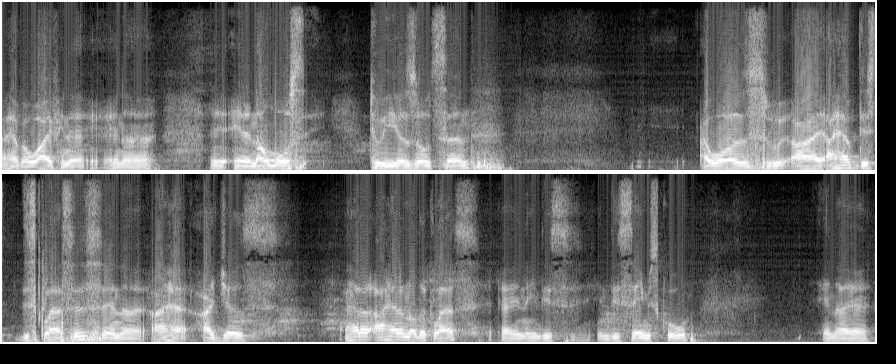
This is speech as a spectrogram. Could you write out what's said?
I have a wife and a, and a and an almost two years old son I was I, I have this these classes and I I had I just I had a, I had another class in, in this in this same school. And I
